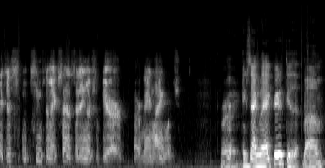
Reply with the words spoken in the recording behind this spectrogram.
it just seems to make sense that English would be our our main language. Right. Exactly. I agree with you. Um,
